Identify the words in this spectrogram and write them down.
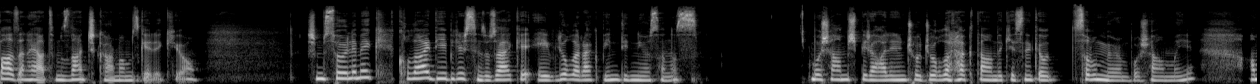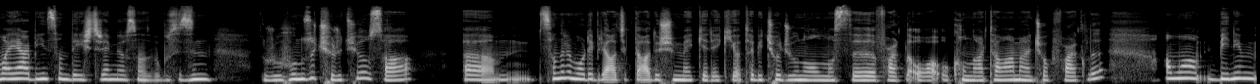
bazen hayatımızdan çıkarmamız gerekiyor. Şimdi söylemek kolay diyebilirsiniz özellikle evli olarak beni dinliyorsanız boşanmış bir ailenin çocuğu olaraktan da kesinlikle savunmuyorum boşanmayı. Ama eğer bir insanı değiştiremiyorsanız ve bu sizin ruhunuzu çürütüyorsa sanırım orada birazcık daha düşünmek gerekiyor. Tabii çocuğun olması farklı, o, o konular tamamen çok farklı. Ama benim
